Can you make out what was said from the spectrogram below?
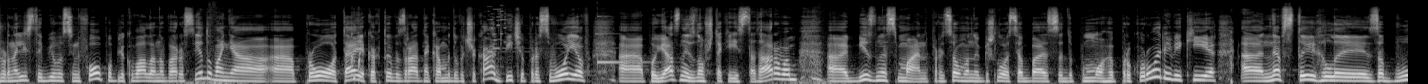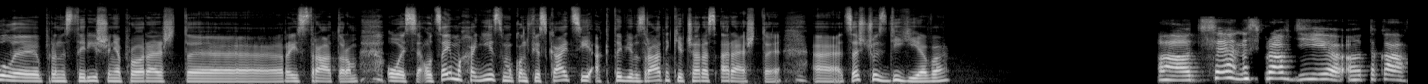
журналісти Бігус.Інфо опублікували нове розслідування е, про те, як активи зрадника Медведчука двічі присвоїв е, пов'язаний знову ж таки із Татаровим е, бізнесмен. При цьому не обійшлося без допомоги прокурорів, які не встигли, забули принести рішення про арешт реєстраторам. Ось оцей механізм конфіскації активів зрадників через арешти. Це щось дієве. Це насправді така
